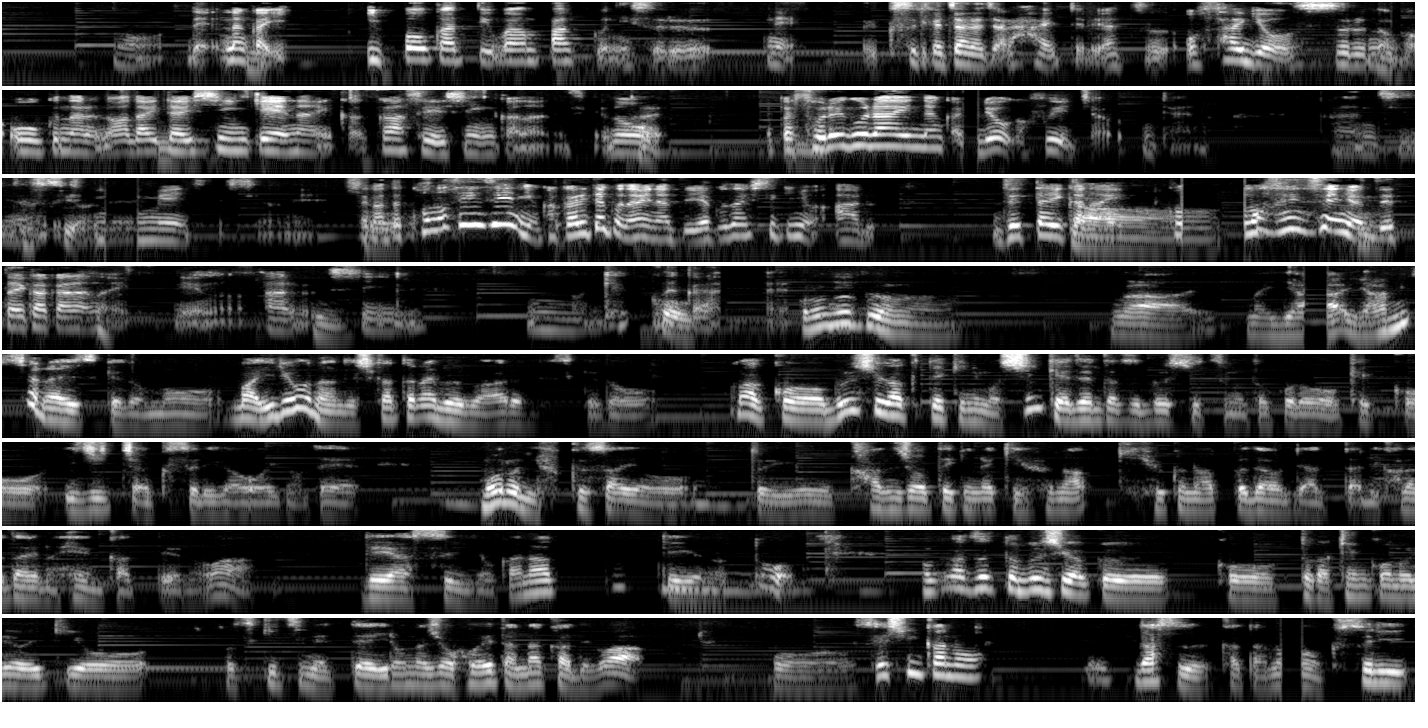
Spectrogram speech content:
もうで、なんかい、一方化っていうワンパックにするね、薬がジャラジャラ入ってるやつを作業するのが多くなるのは、だいたい神経内科か精神科なんですけど、はい。やっぱりそれぐらいなんか量が増えちゃうみたいな感じなね。イメージですよね。だからこの先生にはかかりたくないなって薬剤師的にはある。絶対行かない。あこーの先生には絶対かからないっていうのはあるし。うん。結構だからこの部分は、まあ、や闇じゃないですけども、まあ、医療なんで仕方ない部分はあるんですけど、まあ、こう、分子学的にも神経伝達物質のところを結構いじっちゃう薬が多いので、もろに副作用という感情的な起伏な起伏のアップダウンであったり、体への変化っていうのは出やすいのかなっていうのと、僕はずっと分子学こうとか健康の領域を突き詰めていろんな情報を得た中では、こう精神科の出す方の薬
